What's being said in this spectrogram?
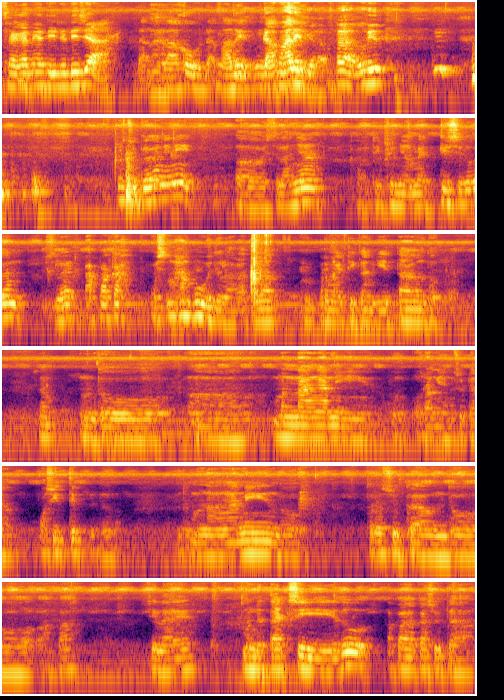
Jangan yang di Indonesia. nggak berlaku nggak valid Nggak valid. nggak valid terus juga kan ini eh, istilahnya di dunia medis itu kan apakah wis mampu gitu lah alat-alat permedikan kita untuk untuk eh, menangani orang yang sudah positif gitu. Untuk menangani untuk terus juga untuk apa istilahnya mendeteksi itu apakah sudah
